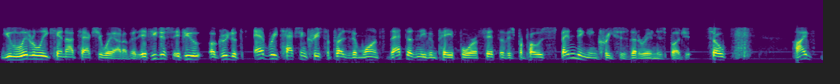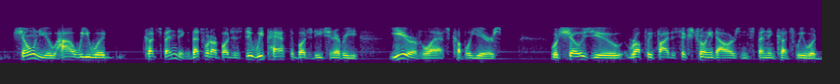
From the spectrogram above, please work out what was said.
You literally cannot tax your way out of it. If you just if you agreed with every tax increase the president wants, that doesn't even pay for a fifth of his proposed spending increases that are in his budget. So I've shown you how we would cut spending. That's what our budgets do. We pass a budget each and every year of the last couple of years, which shows you roughly five to six trillion dollars in spending cuts we would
